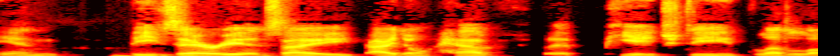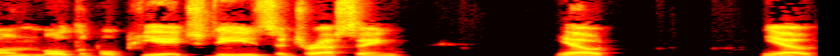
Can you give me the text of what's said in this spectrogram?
in these areas. I I don't have a PhD, let alone multiple PhDs addressing, you know, you know,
